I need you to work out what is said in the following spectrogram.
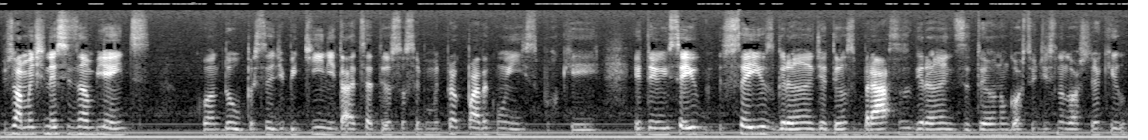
Principalmente nesses ambientes, quando precisa de biquíni e tal, etc. Eu sou sempre muito preocupada com isso, porque eu tenho os seio, seios grandes, eu tenho os braços grandes, eu, tenho, eu não gosto disso, não gosto daquilo.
